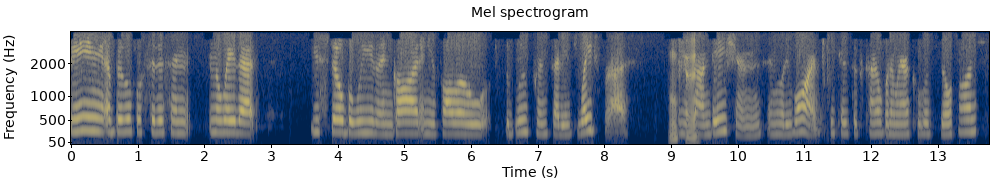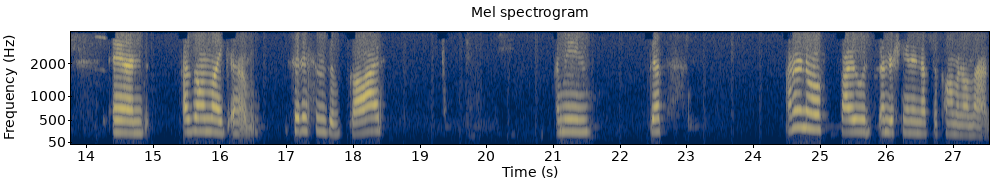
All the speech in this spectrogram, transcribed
being a biblical citizen in the way that you still believe in God and you follow the blueprints that He's laid for us okay. and the foundations and what He wants, because that's kind of what America was built on. And as on like um, citizens of God, I mean, that's I don't know if I would understand enough to comment on that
